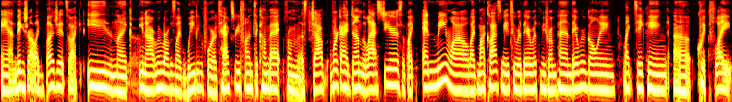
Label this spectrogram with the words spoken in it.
and making sure I like budget so I could eat. And like, Yeah. you know, I remember I was like waiting for a tax refund to come back from a job work I had done the last year. So like, and meanwhile, like my classmates who were there with me from Penn, they were going like taking a quick flight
